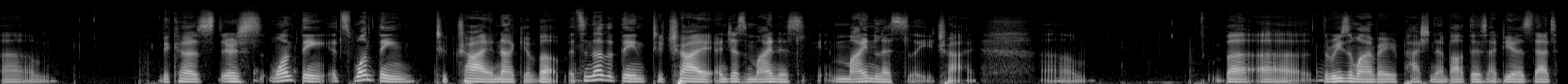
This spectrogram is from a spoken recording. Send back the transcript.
Um, because there's one thing. It's one thing to try and not give up. It's another thing to try and just mindlessly mindlessly try. Um, but uh, the reason why I'm very passionate about this idea is that,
